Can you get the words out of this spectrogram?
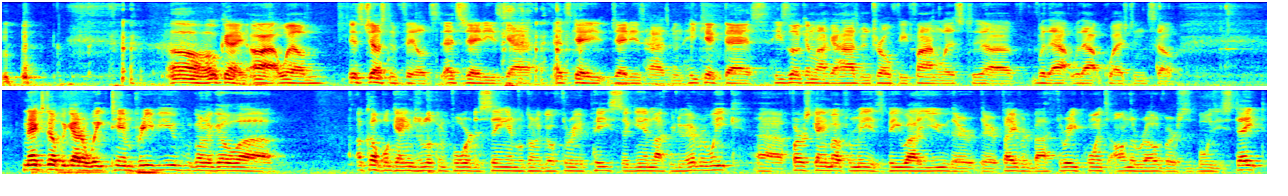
Oh, okay. All right. Well, it's Justin Fields. That's JD's guy. That's JD's Heisman. He kicked ass. He's looking like a Heisman Trophy finalist uh, without without question. So, next up, we got our Week Ten preview. We're gonna go uh, a couple games we're looking forward to seeing. We're gonna go three apiece again, like we do every week. Uh, first game up for me is BYU. They're they're favored by three points on the road versus Boise State.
